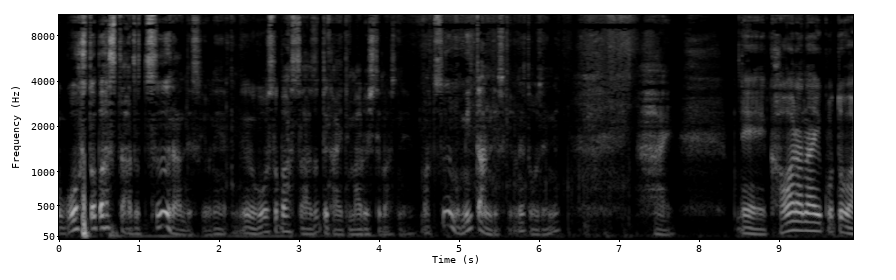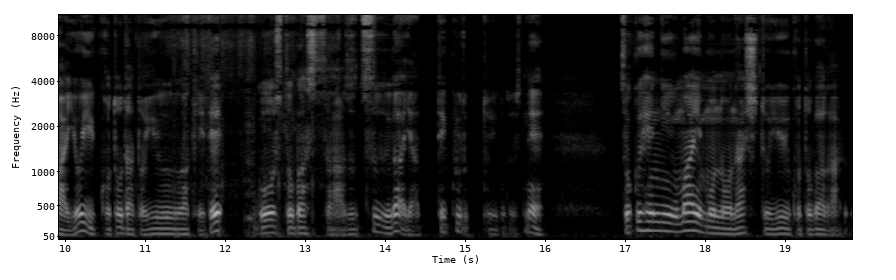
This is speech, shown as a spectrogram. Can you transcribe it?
ゴーストバスターズ2なんですよね。ゴーストバスターズって書いて丸してますね。まあ、2も見たんですけどね、当然ね。はい。で、変わらないことは良いことだというわけで、ゴーストバスターズ2がやってくるということですね。続編にうまいものなしという言葉がある。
